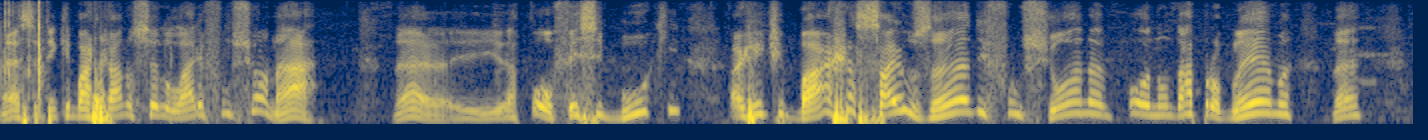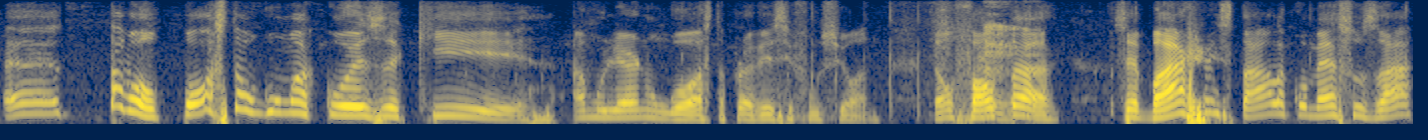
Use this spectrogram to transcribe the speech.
né? Você tem que baixar no celular e funcionar. Né? E pô, o Facebook a gente baixa, sai usando e funciona, pô, não dá problema, né? É, tá bom, posta alguma coisa que a mulher não gosta para ver se funciona. Então falta. Você baixa, instala, começa a usar,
